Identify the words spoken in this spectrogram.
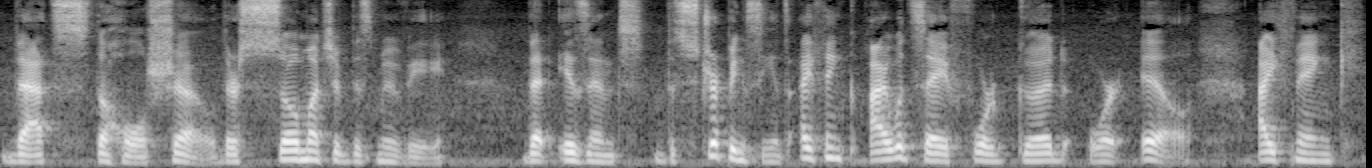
that's the whole show. There's so much of this movie that isn't the stripping scenes. I think i would say for good or ill. I think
